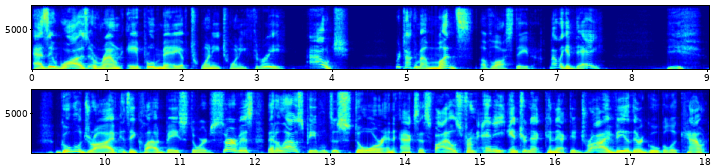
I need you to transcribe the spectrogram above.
as it was around April, May of 2023. Ouch! We're talking about months of lost data, not like a day. Eesh. Google Drive is a cloud based storage service that allows people to store and access files from any internet connected drive via their Google account.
